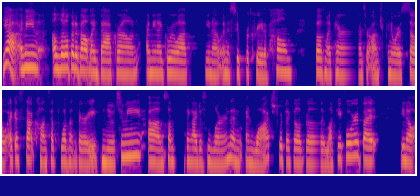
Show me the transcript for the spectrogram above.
Yeah i mean a little bit about my background. I mean i grew up you know in a super creative home both my parents are entrepreneurs so i guess that concept wasn't very new to me um, something i just learned and, and watched which i feel really lucky for but you know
